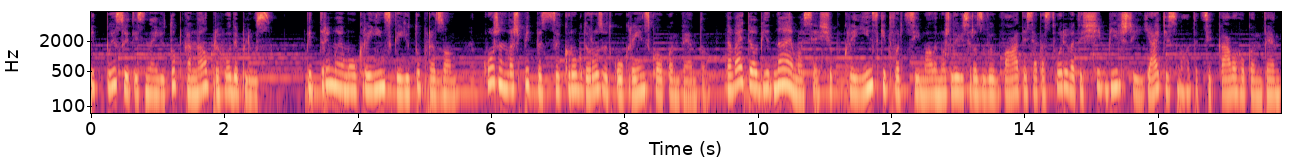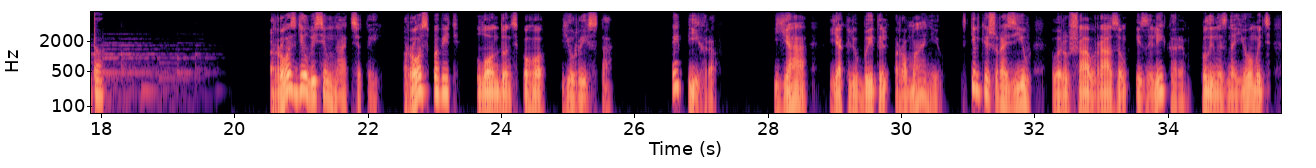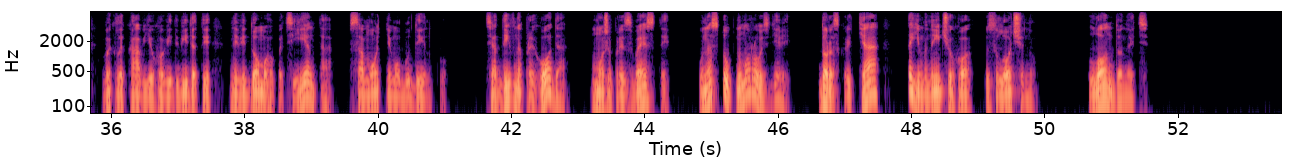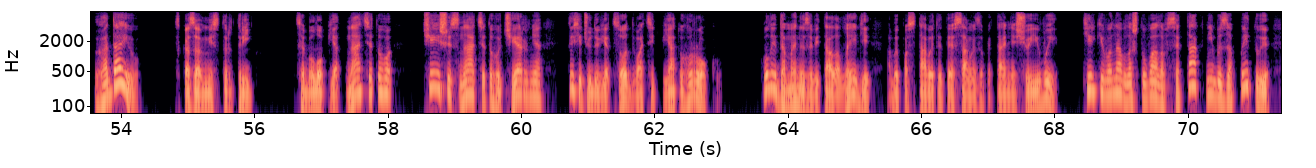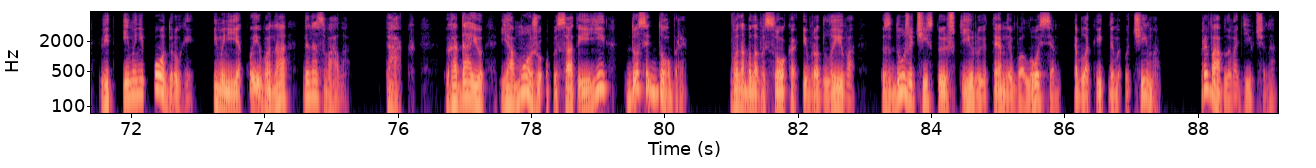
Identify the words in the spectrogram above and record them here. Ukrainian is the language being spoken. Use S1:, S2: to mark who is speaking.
S1: підписуйтесь на YouTube канал Пригоди Плюс. Підтримуємо український YouTube разом. Кожен ваш підпис це крок до розвитку українського контенту. Давайте об'єднаємося, щоб українські творці мали можливість розвиватися та створювати ще більше якісного та цікавого контенту.
S2: Розділ 18. Розповідь лондонського юриста. Епіграф. Я, як любитель романів, стільки ж разів вирушав разом із лікарем, коли незнайомець викликав його відвідати невідомого пацієнта в самотньому будинку. Ця дивна пригода може призвести у наступному розділі до розкриття таємничого злочину. Лондонець. Гадаю, сказав містер Трік, це було 15 чи 16 червня 1925 року, коли до мене завітала леді, аби поставити те саме запитання, що і ви. Тільки вона влаштувала все так, ніби запитує від імені подруги, імені якої вона не назвала. Так, гадаю, я можу описати її досить добре. Вона була висока і вродлива, з дуже чистою шкірою, темним волоссям та блакитними очима, приваблива дівчина.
